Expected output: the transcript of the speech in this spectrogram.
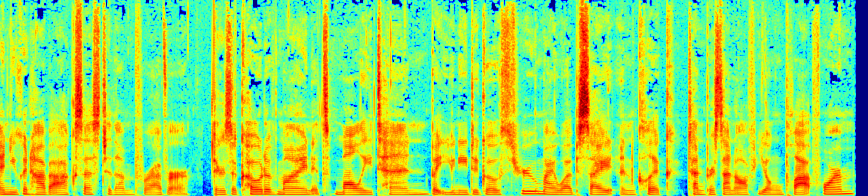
and you can have access to them forever. There's a code of mine, it's Molly10, but you need to go through my website and click 10% off Jung platform.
